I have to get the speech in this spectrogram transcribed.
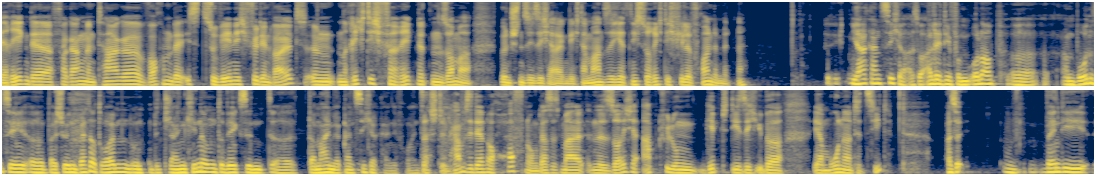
der Regen der vergangenen Tage, Wochen, der ist zu wenig für den Wald. Einen richtig verregneten Sommer wünschen Sie sich eigentlich. Da machen Sie sich jetzt nicht so richtig viele Freunde mit, ne? Ja, ganz sicher. Also alle, die vom Urlaub äh, am Bodensee äh, bei schönem Wetter träumen und mit kleinen Kindern unterwegs sind, äh, da machen wir ganz sicher keine Freunde. Das stimmt. Haben Sie denn noch Hoffnung, dass es mal eine solche Abkühlung gibt, die sich über ja, Monate zieht? Also wenn die,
